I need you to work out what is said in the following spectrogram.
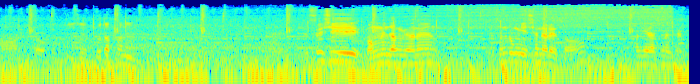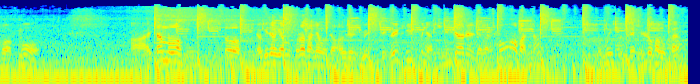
아, 또 이제 보답하는 네, 스시 먹는 장면은 손동리 채널에서 확인하시면 될 것 같고 아, 일단 뭐 또 여기저기 한번 돌아다녀보자. 아, 왜, 왜, 왜 이렇게 이쁘냐? 긴자를 내가 처음 와봤나? 너무 이쁜데? 일로 가볼까요?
